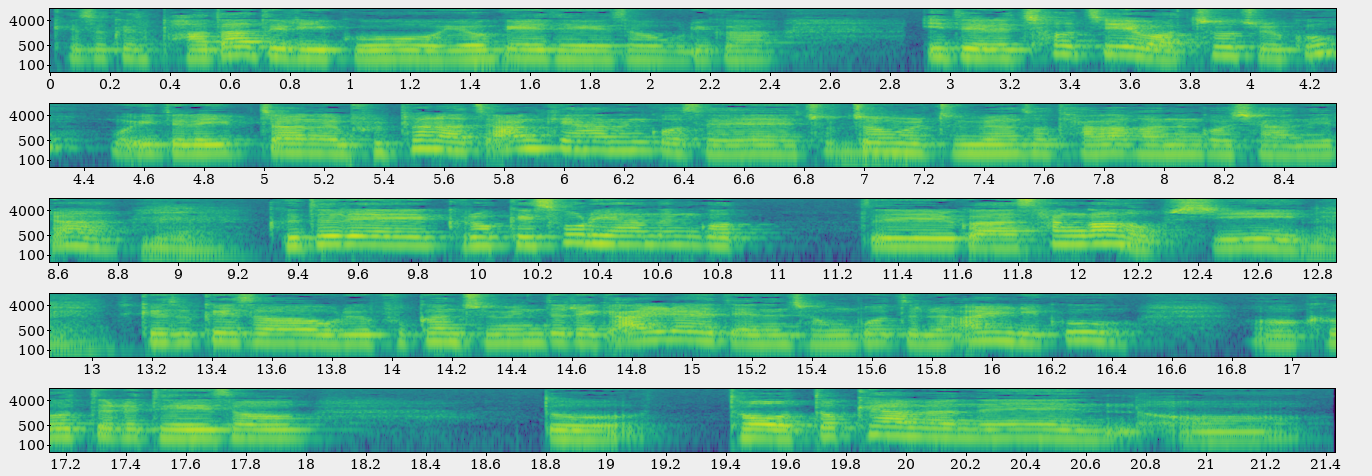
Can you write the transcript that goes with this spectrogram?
계속해서 받아들이고 여기에 대해서 우리가 이들의 처지에 맞춰주고 뭐 이들의 입장을 불편하지 않게 하는 것에 초점을 두면서 다가가는 것이 아니라 네, 그들의 그렇게 소리하는 것들과 상관없이 네. 계속해서 우리가 북한 주민들에게 알려야 되는 정보들을 알리고 어, 그것들에 대해서 또 더 어떻게 하면은 어,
